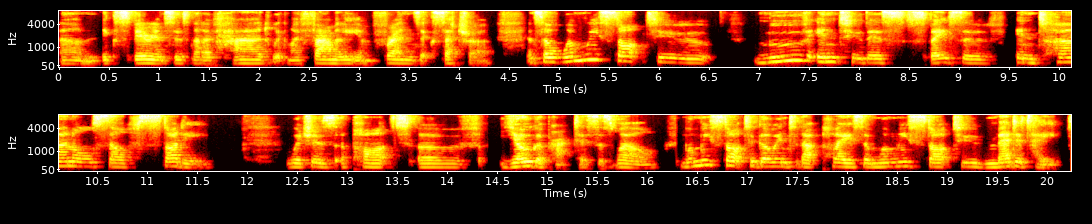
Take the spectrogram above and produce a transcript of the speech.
um, experiences that I've had with my family and friends, etc. And so when we start to move into this space of internal self study, which is a part of yoga practice as well. When we start to go into that place and when we start to meditate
